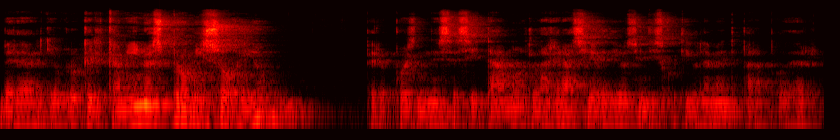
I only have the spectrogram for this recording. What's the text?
¿verdad? Yo creo que el camino es promisorio, pero pues necesitamos la gracia de Dios indiscutiblemente para poder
